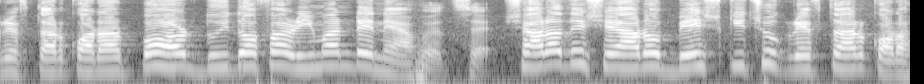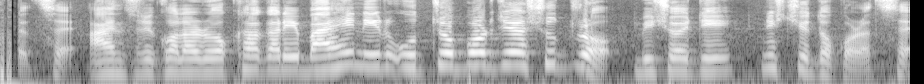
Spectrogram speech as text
গ্রেফতার করার পর দুই দফা রিমান্ডে নেওয়া হয়েছে। সারা দেশে আরও বেশ কিছু গ্রেফতার করা হয়েছে। আইন শৃঙ্খলা রক্ষাকারী বাহিনীর উচ্চ পর্যায়ের সূত্র বিষয়টি নিশ্চিত করেছে।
